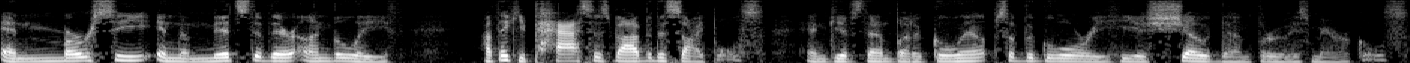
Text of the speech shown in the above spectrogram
and mercy in the midst of their unbelief, I think he passes by the disciples and gives them but a glimpse of the glory he has showed them through his miracles.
